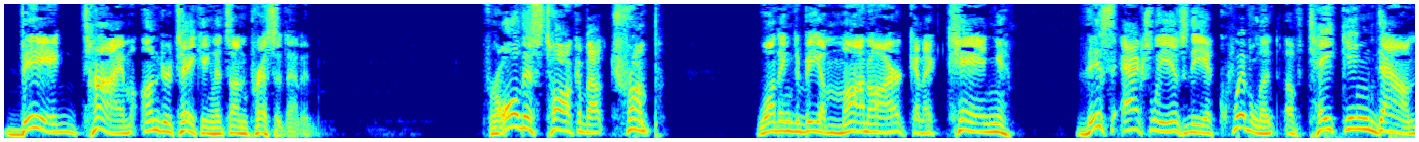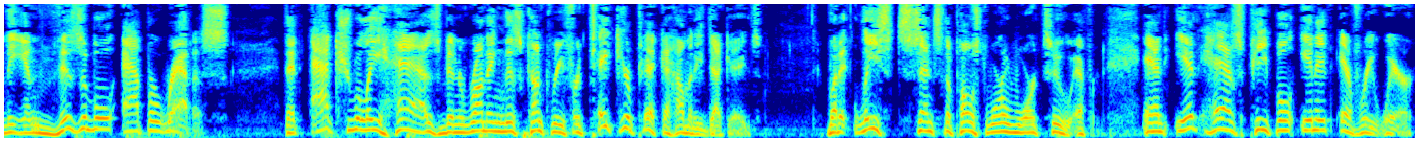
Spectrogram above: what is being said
big time undertaking that's unprecedented. For all this talk about Trump wanting to be a monarch and a king, this actually is the equivalent of taking down the invisible apparatus that actually has been running this country for take your pick of how many decades, but at least since the post World War II effort. And it has people in it everywhere.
